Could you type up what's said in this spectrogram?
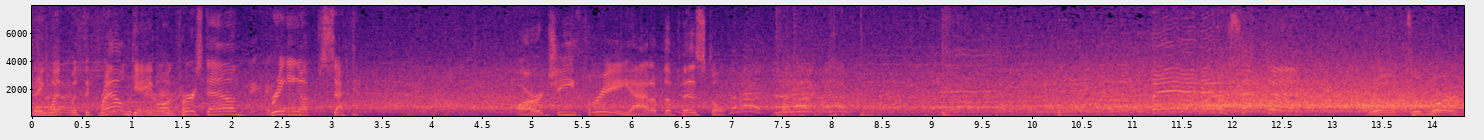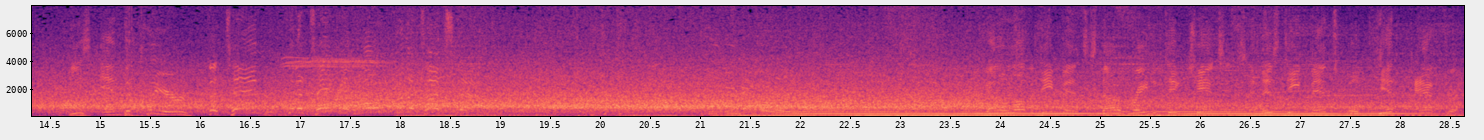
They went with the ground game on first down, bringing up second. RG3 out of the pistol. To work. He's in the clear. The 10 going to take it home for the touchdown. Gotta love a defense. It's not afraid to take chances, and this defense will get after it.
